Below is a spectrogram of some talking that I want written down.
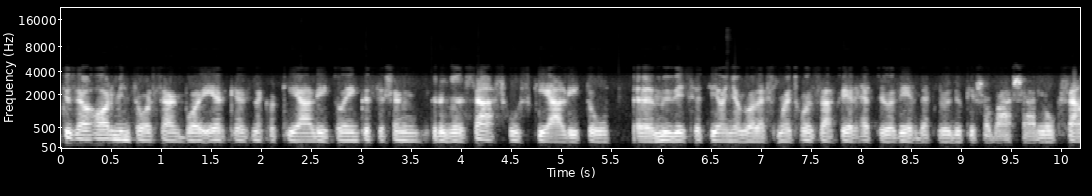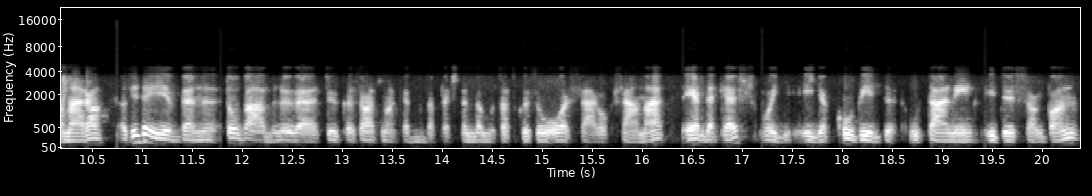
Közel 30 országból érkeznek a kiállítóink, összesen kb. 120 kiállító művészeti anyaga lesz majd hozzáférhető az érdeklődők és a vásárlók számára. Az idei évben tovább növeltük az Art Market Budapesten bemutatkozó országok számát. Érdekes, hogy így a COVID utáni időszakban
